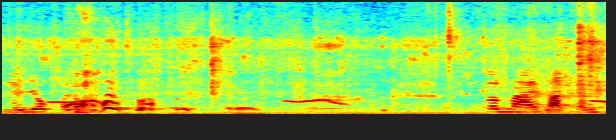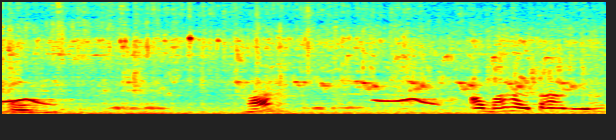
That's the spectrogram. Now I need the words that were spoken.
เดี๋ยวยกไปต้ นไม้ผัดกันชมฮะเอามาให้ตาดีนะ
